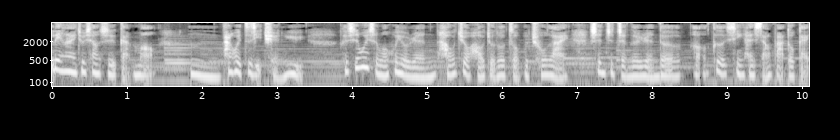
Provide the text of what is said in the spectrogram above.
恋爱就像是感冒，嗯，它会自己痊愈。可是为什么会有人好久好久都走不出来，甚至整个人的呃个性和想法都改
